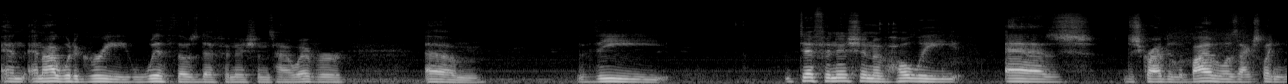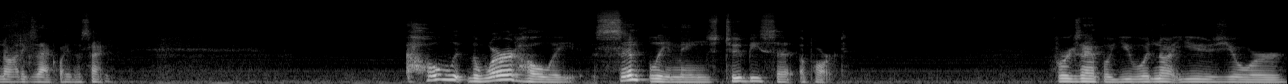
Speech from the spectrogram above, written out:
and and I would agree with those definitions. However, um, the definition of holy as described in the Bible is actually not exactly the same. Holy, the word holy simply means to be set apart. For example, you would not use your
